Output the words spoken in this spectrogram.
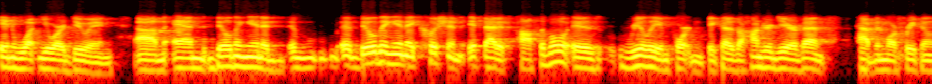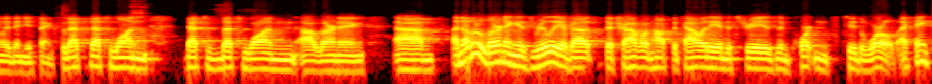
in what you are doing? Um, and building in a building in a cushion, if that is possible, is really important because 100 year events happen more frequently than you think. So that's that's one yeah. that's that's one uh, learning. Um, another learning is really about the travel and hospitality industry's importance to the world. I think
